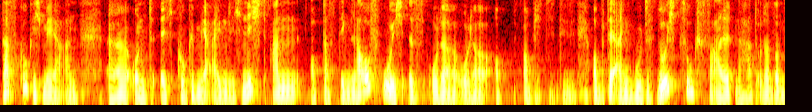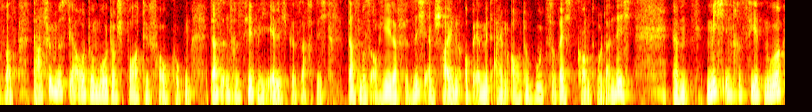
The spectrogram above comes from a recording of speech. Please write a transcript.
Das gucke ich mir ja an. Äh, und ich gucke mir eigentlich nicht an, ob das Ding laufruhig ist oder, oder ob ob, ich, ob der ein gutes Durchzugsverhalten hat oder sonst was. Dafür müsst ihr Automotorsport TV gucken. Das interessiert mich ehrlich gesagt nicht. Das muss auch jeder für sich entscheiden, ob er mit einem Auto gut zurechtkommt oder nicht. Ähm, mich interessiert nur,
